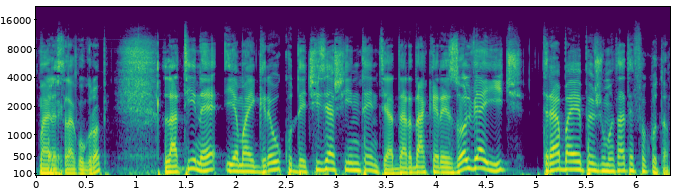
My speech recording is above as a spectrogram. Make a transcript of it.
mai ales la cu gropi. La tine e mai greu cu decizia și intenția, dar dacă rezolvi aici, treaba e pe jumătate făcută.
